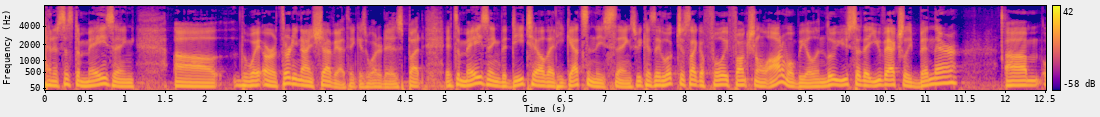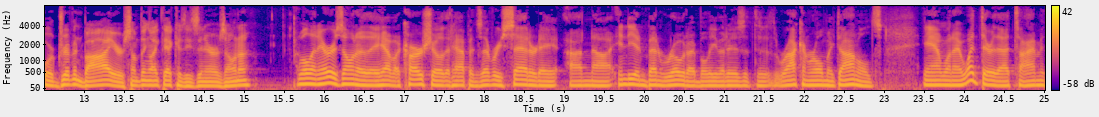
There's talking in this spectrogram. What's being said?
And it's just amazing uh, the way, or 39 Chevy, I think is what it is. But it's amazing the detail that he gets in these things because they look just like a fully functional automobile. And Lou, you said that you've actually been there um, or driven by or something like that because he's in Arizona? Well, in Arizona, they have a car show that happens every Saturday on uh, Indian Bend Road, I believe it is, at the, the Rock and Roll McDonald's. And when I went there that time,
